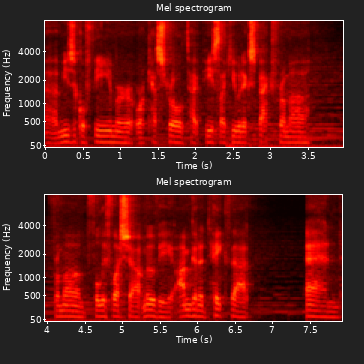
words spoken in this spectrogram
a musical theme or orchestral type piece like you would expect from a from a fully fleshed out movie. I'm gonna take that and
